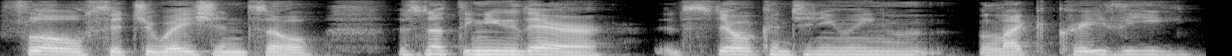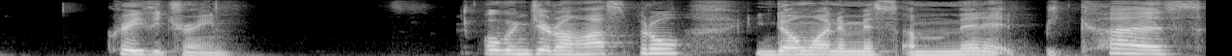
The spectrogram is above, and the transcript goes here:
Flo situation. So there's nothing new there. It's still continuing like crazy, crazy train. Over in General Hospital, you don't want to miss a minute because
